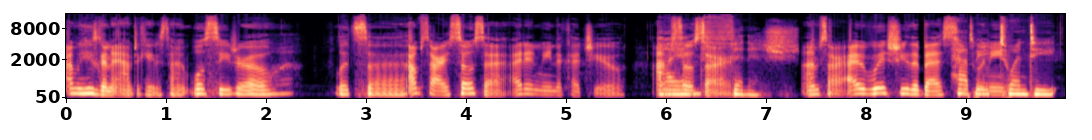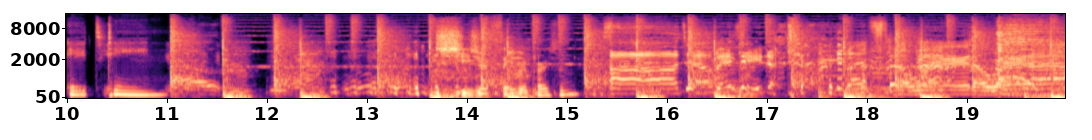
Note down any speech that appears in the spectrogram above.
I mean, he's going to abdicate his time. Well, Cedro, let's. uh I'm sorry, Sosa. I didn't mean to cut you. I'm I so am sorry. finished. I'm sorry. I wish you the best. in Happy 20 2018. She's your favorite person? Ah, uh, tell me. What's the word? A word up.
